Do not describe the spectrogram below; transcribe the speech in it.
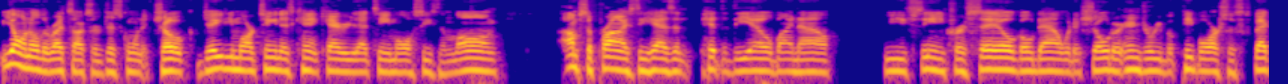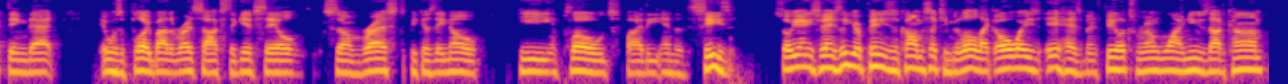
We all know the Red Sox are just going to choke. JD Martinez can't carry that team all season long. I'm surprised he hasn't hit the DL by now. We've seen Chris Sale go down with a shoulder injury, but people are suspecting that it was employed by the Red Sox to give Sale some rest because they know he implodes by the end of the season. So, Yankees fans, leave your opinions in the comment section below. Like always, it has been Felix from NYYNEWS.com.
